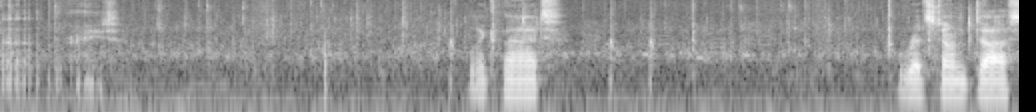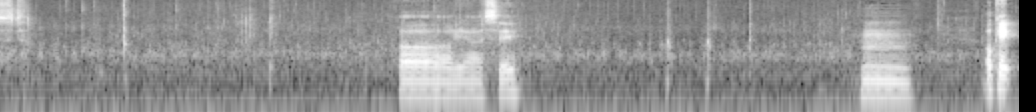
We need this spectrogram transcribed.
Uh, right. Like that. Redstone dust. Oh, yeah, I see. Okay,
